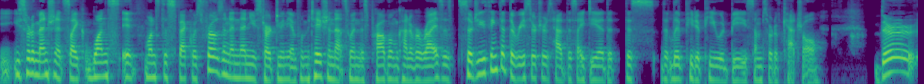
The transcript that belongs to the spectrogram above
you sort of mention it's like once it once the spec was frozen and then you start doing the implementation that's when this problem kind of arises. So do you think that the researchers had this idea that this that libp2p would be some sort of catch-all? There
